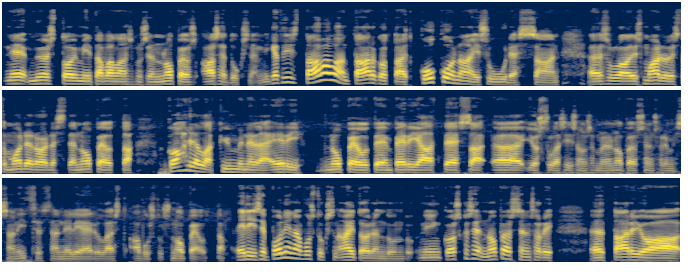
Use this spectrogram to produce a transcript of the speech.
ne myös toimii tavallaan semmoisena nopeusasetuksena, mikä siis tavallaan tarkoittaa, että kokonaisuudessaan sulla olisi mahdollista moderoida sitä nopeutta 20 eri nopeuteen periaatteessa, jos sulla siis on semmoinen nopeussensori, missä on itsessään neljä erilaista avustusnopeutta. Eli se polinavustuksen aitouden tuntu, niin koska se nopeussensori tarjoaa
